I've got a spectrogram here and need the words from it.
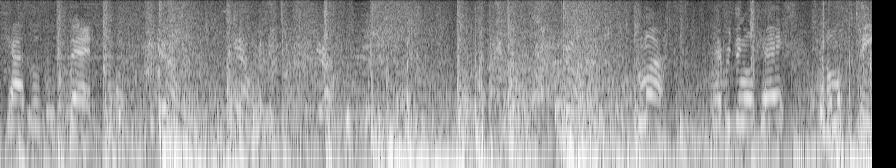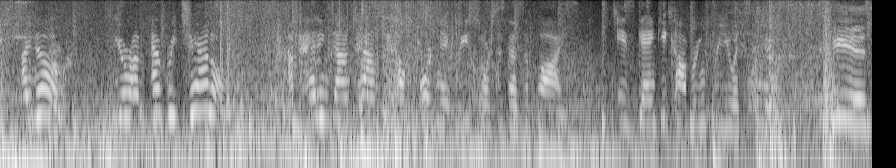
sandcastles instead! Everything okay? I'm. I know. You're on every channel. I'm heading downtown to help coordinate resources and supplies. Is Ganke covering for you at school? He is,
